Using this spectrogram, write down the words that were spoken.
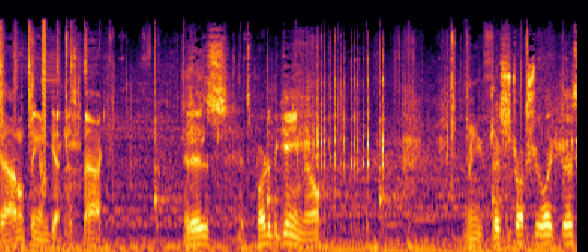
Yeah, I don't think I'm getting this back. It is, it's part of the game though. When you fish structure like this,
